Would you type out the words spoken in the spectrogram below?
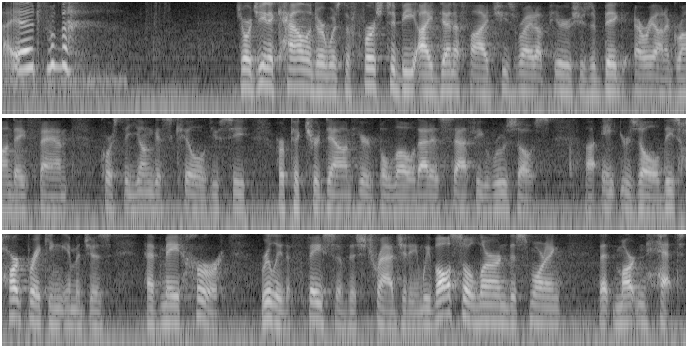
I heard from her. Georgina Callander was the first to be identified. She's right up here. She's a big Ariana Grande fan. Of course, the youngest killed. You see her picture down here below. That is Saffie Roussos, uh, eight years old. These heartbreaking images have made her really the face of this tragedy. And we've also learned this morning that Martin Hett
